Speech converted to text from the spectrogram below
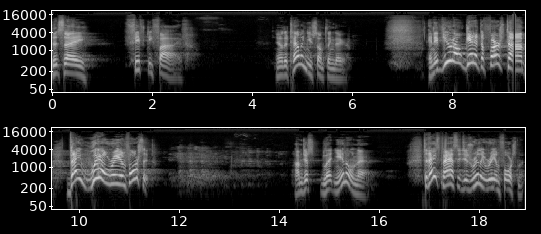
that say 55. You know, they're telling you something there. And if you don't get it the first time, they will reinforce it. I'm just letting you in on that. Today's passage is really reinforcement.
